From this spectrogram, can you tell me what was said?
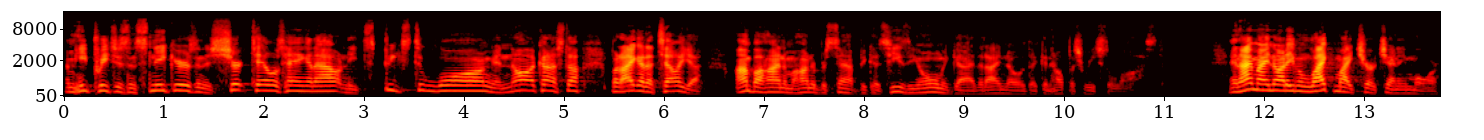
I mean, he preaches in sneakers and his shirt tail is hanging out and he speaks too long and all that kind of stuff. But I got to tell you, I'm behind him 100% because he's the only guy that I know that can help us reach the lost. And I might not even like my church anymore,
